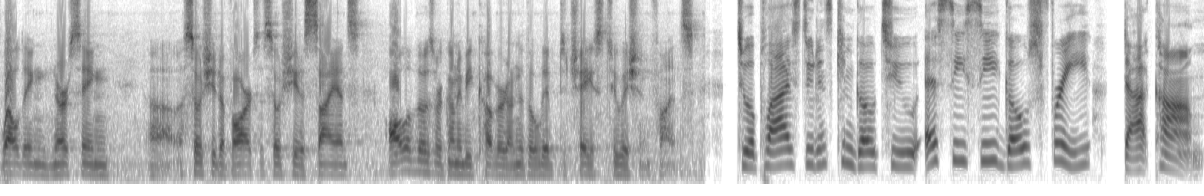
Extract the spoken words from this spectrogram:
welding, nursing, uh, Associate of Arts, Associate of Science, all of those are going to be covered under the Live to Chase tuition funds. To apply, students can go to sccgoesfree.com.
